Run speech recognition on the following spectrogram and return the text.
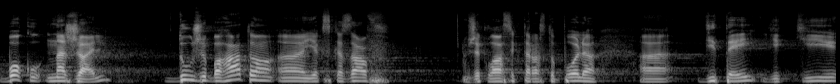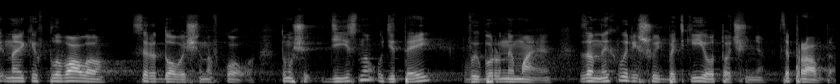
боку, на жаль, дуже багато, е, як сказав вже класик Тарас Тополя, е, дітей, які, на яких впливало середовище навколо. Тому що дійсно у дітей вибору немає. За них вирішують батьки і оточення. Це правда.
